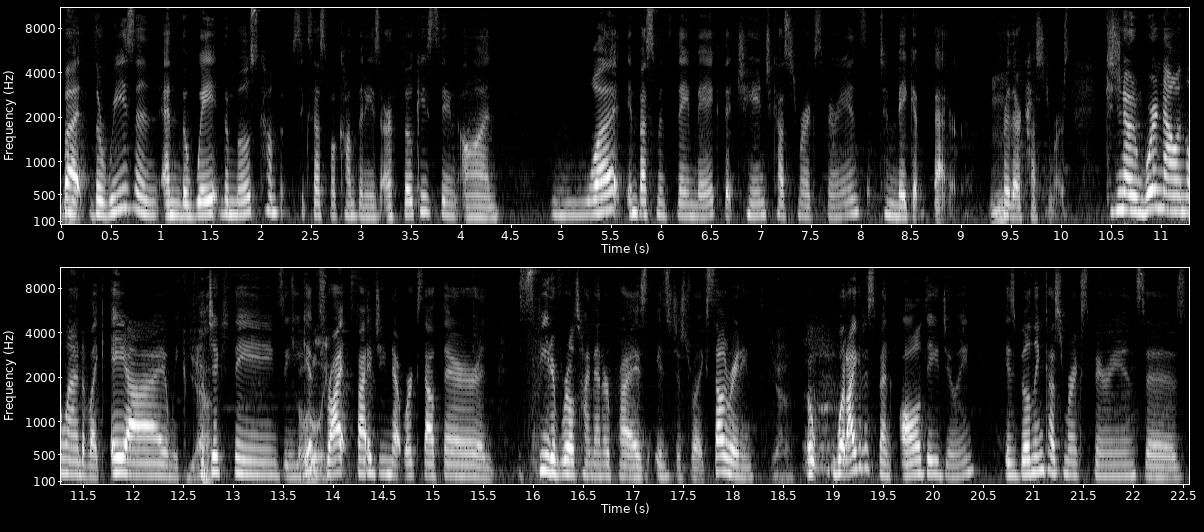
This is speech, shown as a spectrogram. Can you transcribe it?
But the reason and the way the most comp- successful companies are focusing on what investments they make that change customer experience to make it better mm. for their customers. Because you know we're now in the land of like AI and we can yeah. predict things and you get 5G networks out there and the speed of real-time enterprise is just really accelerating. Yeah. But what I get to spend all day doing is building customer experiences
